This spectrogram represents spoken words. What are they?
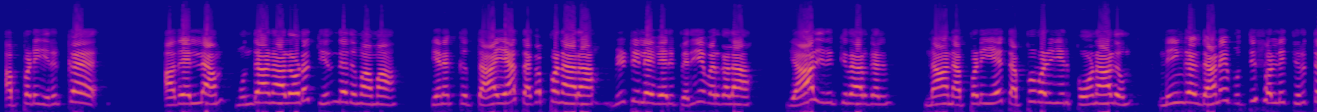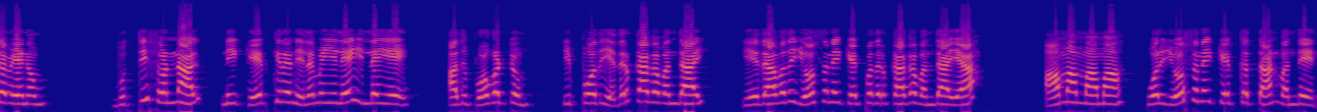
அப்படி இருக்க. அதெல்லாம் முந்தா நாளோட தீர்ந்தது மாமா. எனக்கு தாயா தகப்பனாரா? வீட்டிலே வேறு பெரியவர்களா? யார் இருக்கிறார்கள்? நான் அப்படியே தப்பு வழியில் போனாலும் நீங்கள் தானே புத்தி சொல்லி திருத்த வேணும். புத்தி சொன்னால் நீ கேட்கிற நிலைமையிலே இல்லையே. அது போகட்டும். இப்போது எதற்காக வந்தாய்? ஏதாவது யோசனை கேட்பதற்காக வந்தாயா? ஆமாம் மாமா ஒரு யோசனை கேட்கத்தான் வந்தேன்.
